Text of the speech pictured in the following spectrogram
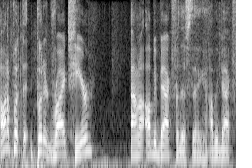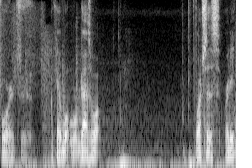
I want to put the, put it right here. i will be back for this thing. I'll be back for it. Okay, what, what, guys, what? Watch this. Ready?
